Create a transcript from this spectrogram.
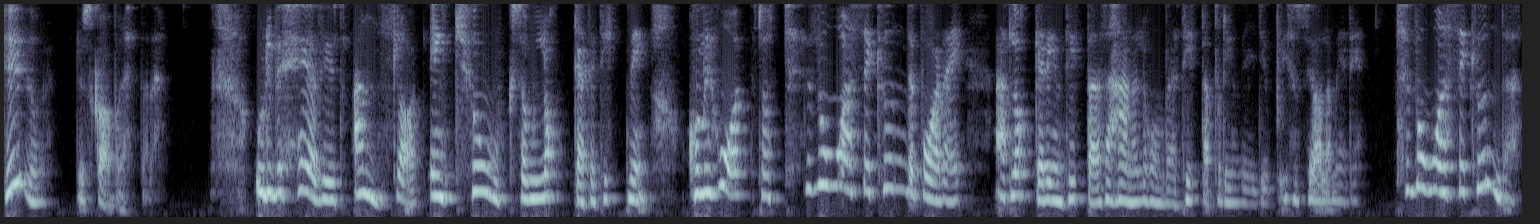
hur du ska berätta det. Och du behöver ju ett anslag, en krok som lockar till tittning. Kom ihåg du har två sekunder på dig att locka din tittare så han eller hon börjar titta på din video i sociala medier. Två sekunder!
